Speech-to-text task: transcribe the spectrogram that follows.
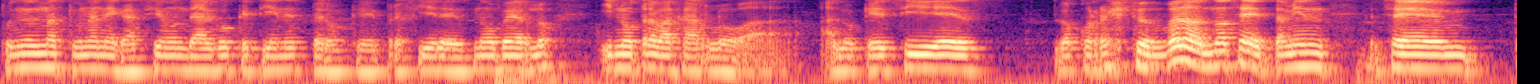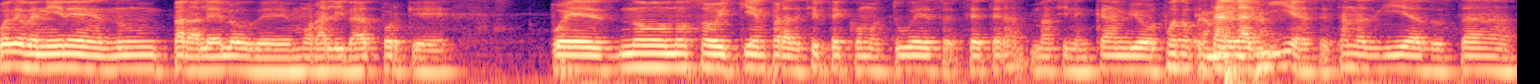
pues no es más que una negación de algo que tienes pero que prefieres no verlo y no trabajarlo a, a lo que sí es lo correcto. Bueno, no sé, también se puede venir en un paralelo de moralidad porque pues no, no soy quien para decirte cómo actúes etcétera, más sin en cambio están las guías, están las guías o está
